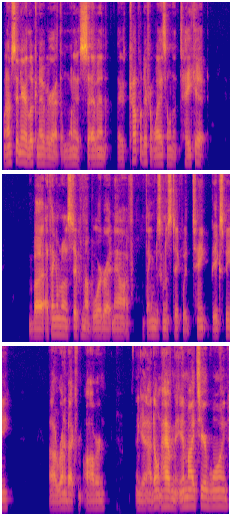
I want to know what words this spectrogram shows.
When I'm sitting there looking over at the 107, there's a couple different ways I want to take it. But I think I'm going to stick with my board right now. I think I'm just going to stick with Tank Bigsby, uh, running back from Auburn. Again, I don't have him in my tier one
